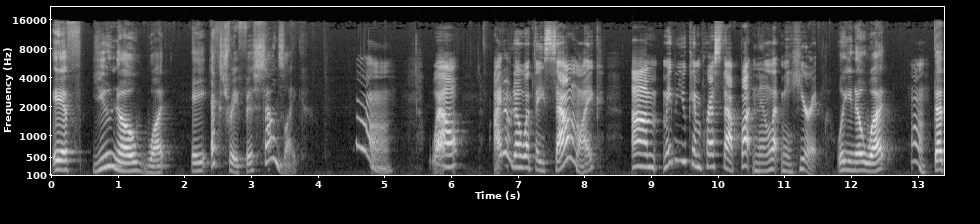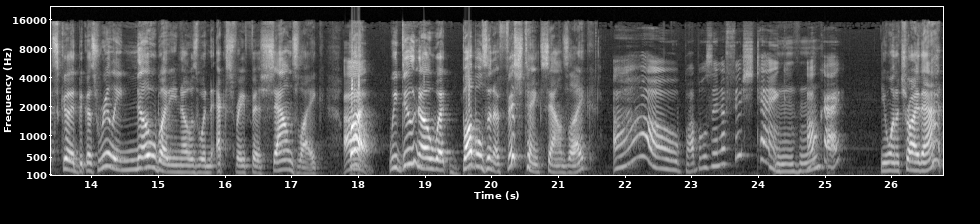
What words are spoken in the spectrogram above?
if you know what a x-ray fish sounds like. Hmm. Well, I don't know what they sound like. Um, maybe you can press that button and let me hear it. Well, you know what? Hmm. That's good because really nobody knows what an x-ray fish sounds like. Oh. But we do know what bubbles in a fish tank sounds like. Oh, bubbles in a fish tank. Mm-hmm. Okay. You want to try that?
